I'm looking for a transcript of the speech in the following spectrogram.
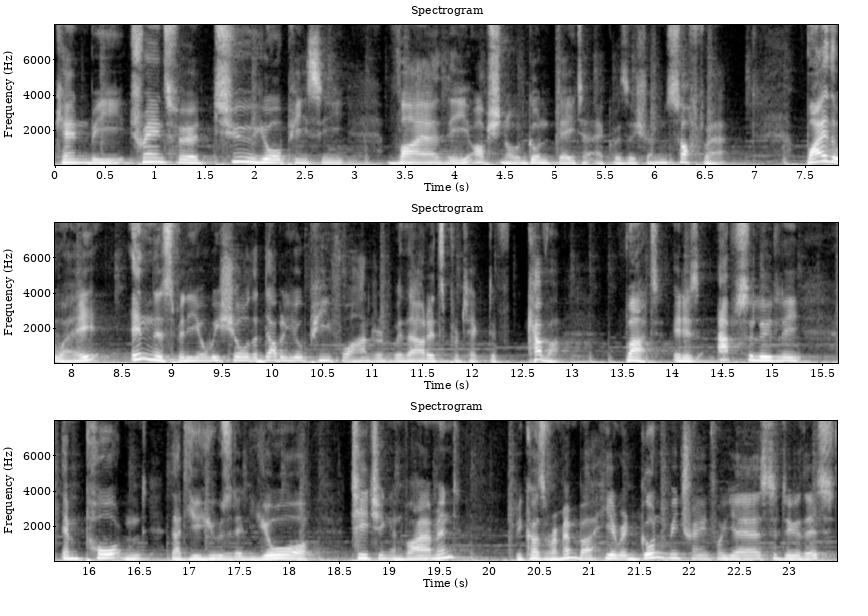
can be transferred to your PC via the optional GUNT data acquisition software. By the way, in this video we show the WP400 without its protective cover, but it is absolutely important that you use it in your teaching environment because remember, here at GUNT we trained for years to do this,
